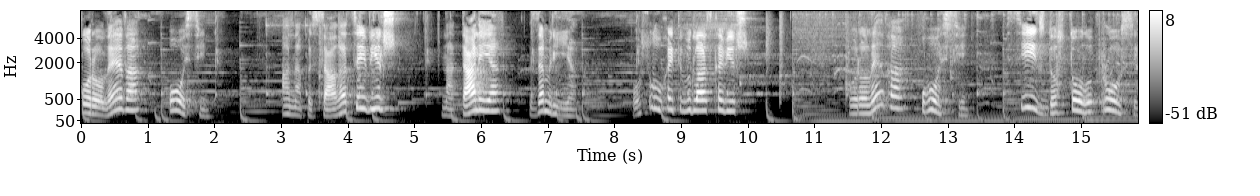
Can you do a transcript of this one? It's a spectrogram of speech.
Королева осінь. А написала цей вірш Наталія Замрія. Послухайте, будь ласка, вірш. Королева осінь всіх до столу просить,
